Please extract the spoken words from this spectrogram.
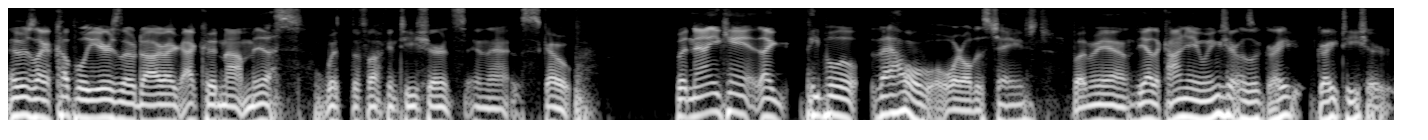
it was like a couple years though, dog. Like I could not miss with the fucking t-shirts in that scope. But now you can't like people. That whole world has changed. But man, yeah, the Kanye Wing shirt was a great, great t-shirt.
